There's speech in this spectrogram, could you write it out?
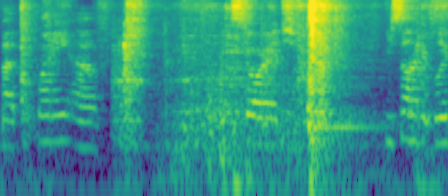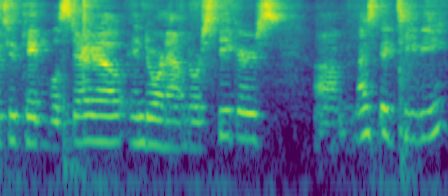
But plenty of storage. You still have your Bluetooth capable stereo, indoor and outdoor speakers, um, nice big TV,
